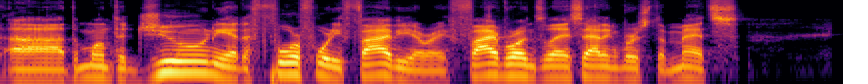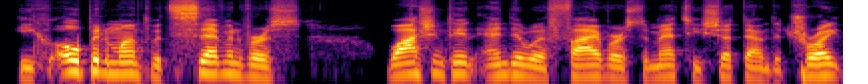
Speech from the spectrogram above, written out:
Uh, the month of June, he had a 445 ERA, five runs last outing versus the Mets. He opened the month with seven versus Washington, ended with five versus the Mets. He shut down Detroit.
